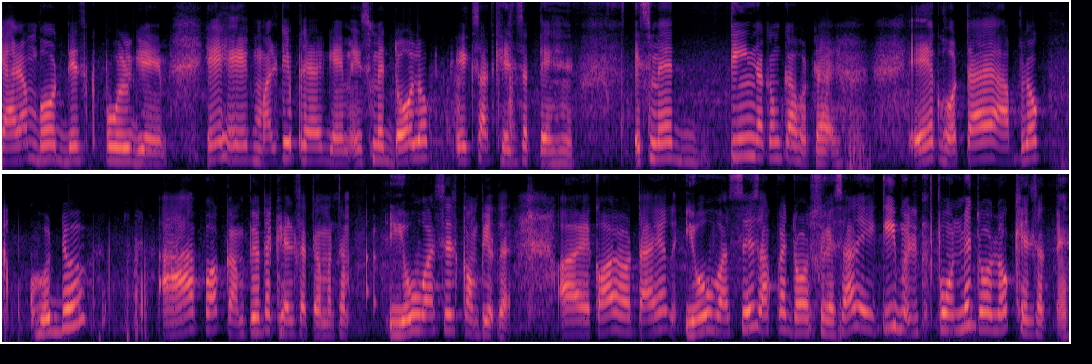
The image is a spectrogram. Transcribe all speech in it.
carrom board disc pool game ये है एक मल्टीप्लेयर गेम इसमें दो लोग एक साथ खेल सकते हैं। इसमें तीन रकम का होता है। एक होता है आप लोग खुद आप कंप्यूटर खेल सकते हो मतलब यू वर्सेस कंप्यूटर और एक और होता है यू वर्सेस आपके दोस्त के साथ एक ही फ़ोन में दो लोग खेल सकते हैं।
